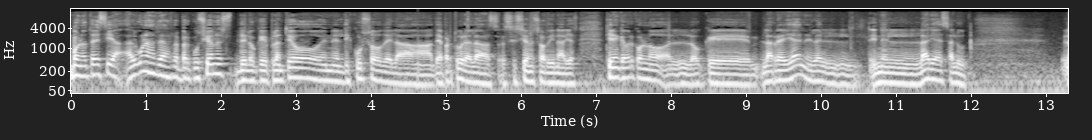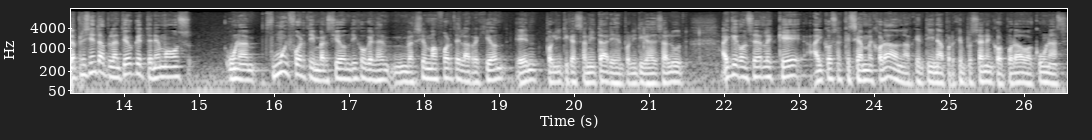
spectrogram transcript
Bueno, te decía, algunas de las repercusiones de lo que planteó en el discurso de, la, de apertura de las sesiones ordinarias tienen que ver con lo, que la realidad en el, en el área de salud. La presidenta planteó que tenemos una muy fuerte inversión, dijo que es la inversión más fuerte de la región en políticas sanitarias, en políticas de salud. Hay que concederles que hay cosas que se han mejorado en la Argentina, por ejemplo, se han incorporado vacunas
